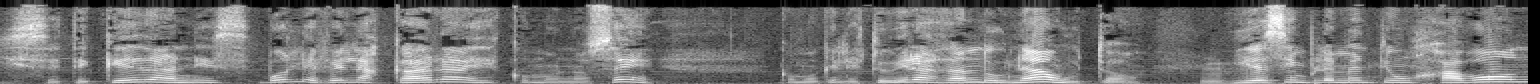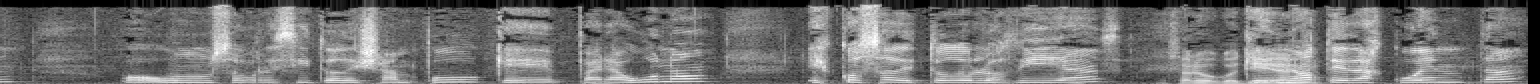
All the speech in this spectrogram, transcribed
y se te quedan, es, vos les ves las caras, es como, no sé, como que le estuvieras dando un auto. Y es simplemente un jabón o un sobrecito de shampoo que para uno es cosa de todos los días Es algo que no te das cuenta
